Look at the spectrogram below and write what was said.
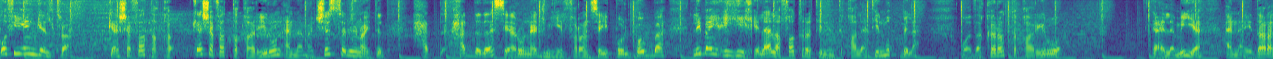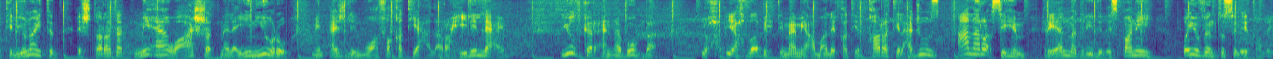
وفي إنجلترا كشف تق... كشفت تقارير أن مانشستر يونايتد حد... حدد سعر نجمه الفرنسي بول بوجبا لبيعه خلال فترة الانتقالات المقبلة. وذكرت تقارير إعلامية أن إدارة اليونايتد اشترطت 110 ملايين يورو من أجل الموافقة على رحيل اللاعب. يذكر أن بوجبا يحظى باهتمام عمالقة القارة العجوز على رأسهم ريال مدريد الإسباني ويوفنتوس الإيطالي.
